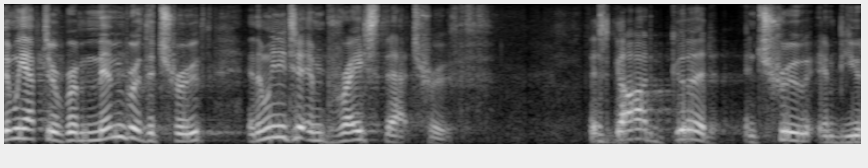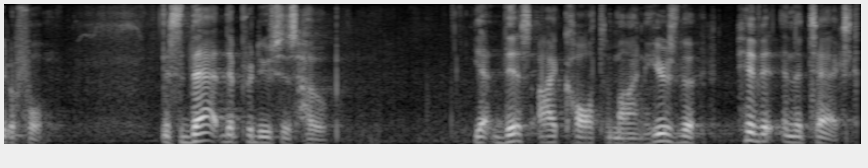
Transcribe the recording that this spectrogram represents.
then we have to remember the truth, and then we need to embrace that truth. Is God good and true and beautiful? It's that that produces hope. Yet this I call to mind. Here's the pivot in the text.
